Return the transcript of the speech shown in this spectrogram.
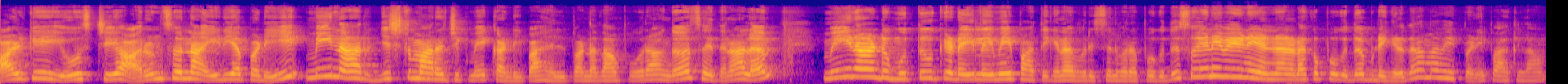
வாழ்க்கையை யோசித்து அருண் சொன்ன ஐடியா படி மீனா ரிஜிஸ்டர் மேரேஜுக்குமே கண்டிப்பாக ஹெல்ப் பண்ண தான் போகிறாங்க ஸோ இதனால் மீனாண்டு முத்துவுக்கு இடையிலையுமே பார்த்தீங்கன்னா விரிசல் வரப்போகுது. ஸோ எனவே என்ன நடக்க போகுது அப்படிங்கிறத நம்ம வெயிட் பண்ணி பார்க்கலாம்.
